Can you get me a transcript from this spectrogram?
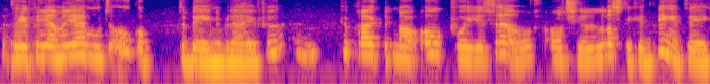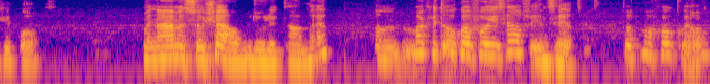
Dan zeg je van, ja, maar jij moet ook op de benen blijven. En gebruik het nou ook voor jezelf als je lastige dingen tegenkomt. Met name sociaal bedoel ik dan, hè. Dan mag je het ook wel voor jezelf inzetten. Dat mag ook wel.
